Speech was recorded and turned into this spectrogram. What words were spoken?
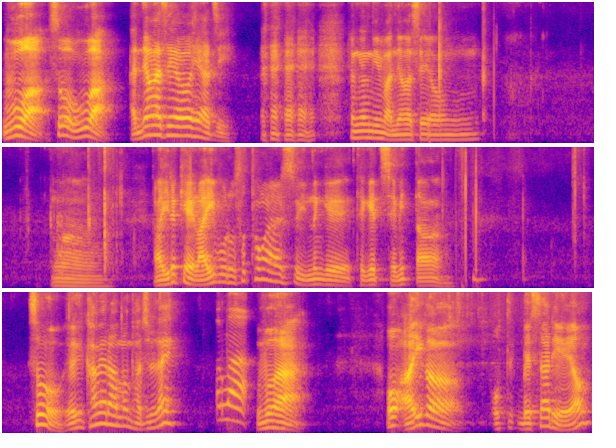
우와 수호 우와 안녕하세요 해야지. 형경님 안녕하세요. 와. 아, 이렇게 라이브로 소통할 수 있는 게 되게 재밌다. 소, 여기 카메라 한번 봐줄래? 우와, 우와. 어, 아이가 어떻게 몇 살이에요?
